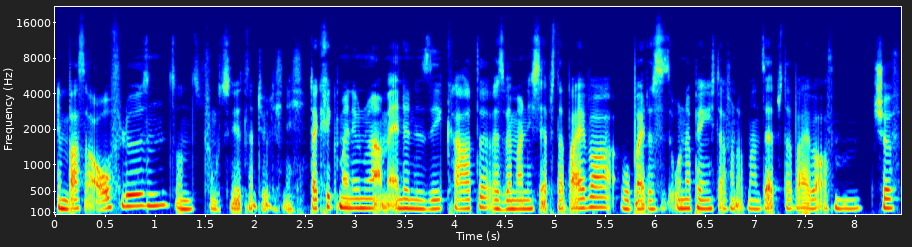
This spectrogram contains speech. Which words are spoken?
im Wasser auflösen, sonst funktioniert es natürlich nicht. Da kriegt man ja nur am Ende eine Seekarte, also wenn man nicht selbst dabei war, wobei das ist unabhängig davon, ob man selbst dabei war auf dem Schiff,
